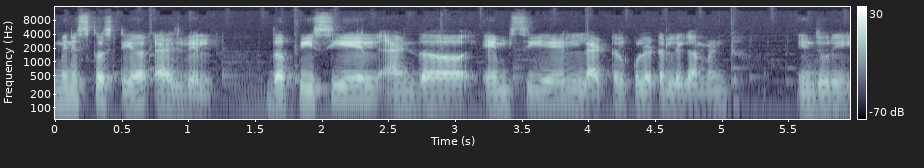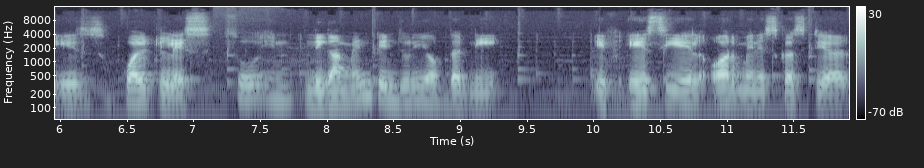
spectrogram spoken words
meniscus tear as well. The PCL and the MCL lateral collateral ligament injury is quite less. So in ligament injury of the knee, if ACL or meniscus tear,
